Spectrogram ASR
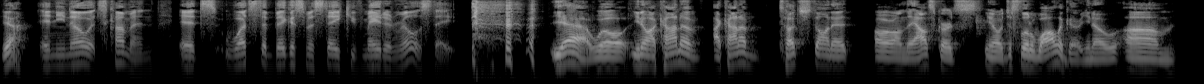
Yeah. And you know it's coming. It's what's the biggest mistake you've made in real estate? yeah, well, you know, I kind of I kind of touched on it or on the outskirts, you know, just a little while ago, you know, um,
